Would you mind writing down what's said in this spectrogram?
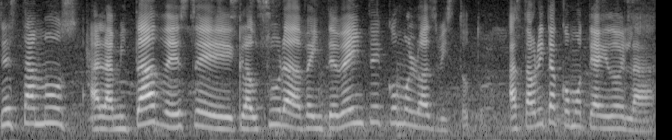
Ya estamos a la mitad de este clausura 2020. ¿Cómo lo has visto tú? Hasta ahorita, ¿cómo te ha ido en, la,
